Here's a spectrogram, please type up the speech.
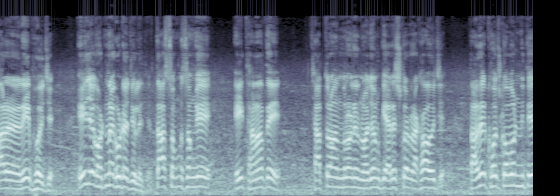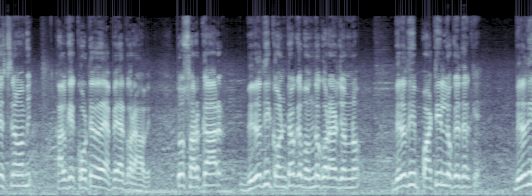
আর রেপ হয়েছে। এই যে ঘটনা ঘটে চলেছে, তার সঙ্গে সঙ্গে এই থানাতে ছাত্র আন্দোলনের নজনকে অ্যারেস্ট করে রাখা হয়েছে। তাদের খোঁজ খবর নিতে এসেছিলাম আমি। কালকে কোর্টে অ্যাপেয়ার করা হবে। তো সরকার বিরোধী কণ্ঠকে বন্ধ করার জন্য, বিরোধী পার্টির লোকেদেরকে, বিরোধী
